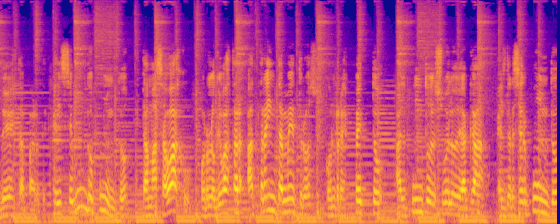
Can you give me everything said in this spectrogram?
de esta parte. El segundo punto está más abajo, por lo que va a estar a 30 metros con respecto al punto de suelo de acá. El tercer punto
